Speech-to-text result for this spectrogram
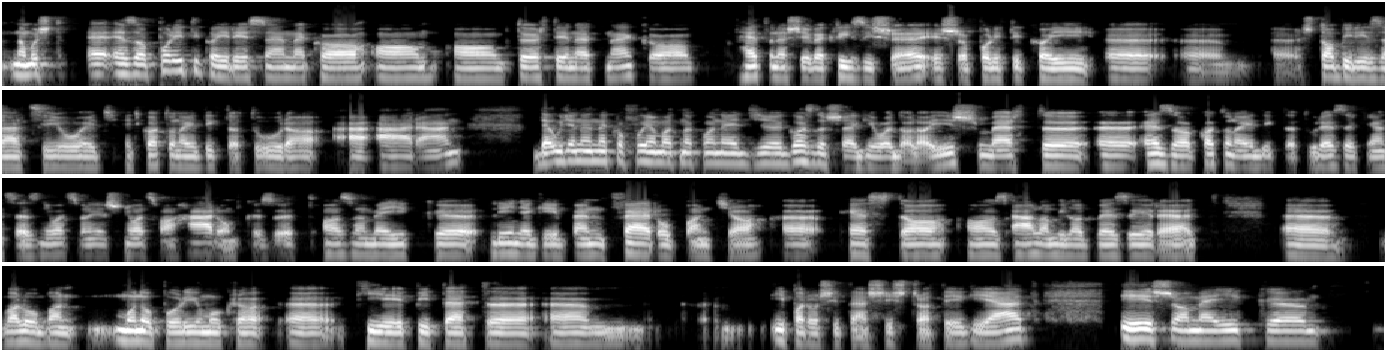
Na most e, ez a politikai része ennek a, a, a történetnek, a 70-es évek krízise és a politikai ö, ö, stabilizáció egy, egy katonai diktatúra árán, de ugyanennek a folyamatnak van egy gazdasági oldala is, mert ez a katonai diktatúra 1980 és 83 között az, amelyik lényegében felrobbantja ezt a, az államilag vezérelt valóban monopóliumokra kiépített iparosítási stratégiát, és amelyik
